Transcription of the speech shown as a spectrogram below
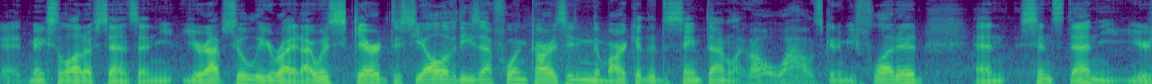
Yeah, it makes a lot of sense, and you're absolutely right. I was scared to see all of these F1 cars hitting the market at the same time. Like, oh wow, it's going to be flooded. And since then, you're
